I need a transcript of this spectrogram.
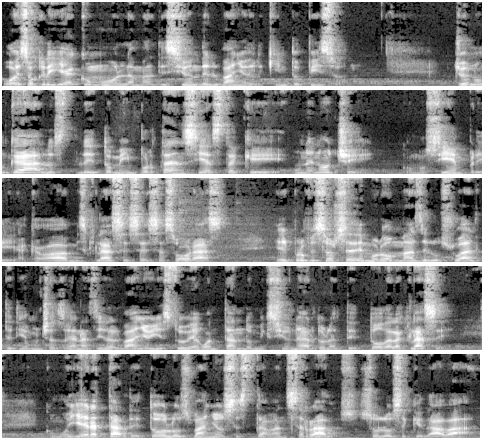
o eso creía como la maldición del baño del quinto piso. Yo nunca le tomé importancia hasta que una noche, como siempre, acababa mis clases a esas horas el profesor se demoró más de lo usual, tenía muchas ganas de ir al baño y estuve aguantando miccionar durante toda la clase. Como ya era tarde, todos los baños estaban cerrados, solo se quedaba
